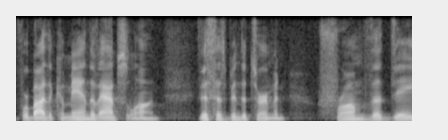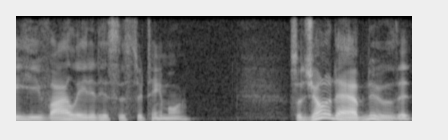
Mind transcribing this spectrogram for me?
For by the command of Absalom, this has been determined from the day he violated his sister Tamar. So Jonadab knew that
